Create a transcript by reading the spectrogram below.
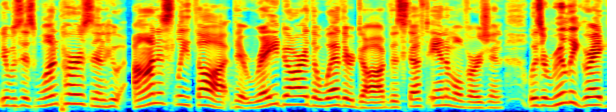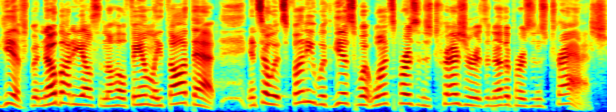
there was this one person who honestly thought that Radar the Weather Dog, the stuffed animal version, was a really great gift, but nobody else in the whole family thought that. And so it's funny with gifts, what one person's treasure is another person's trash.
